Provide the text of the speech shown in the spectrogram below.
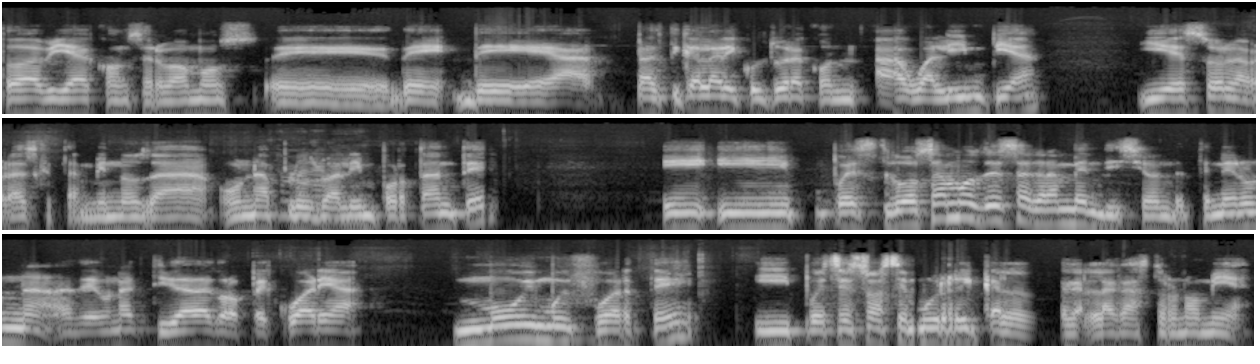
todavía conservamos eh, de, practicar la agricultura con agua limpia y eso la verdad es que también nos da una plusvalía importante. Y, pues gozamos de esa gran bendición de tener una, de una actividad agropecuaria muy, muy fuerte y pues eso hace muy rica la, gastronomía.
